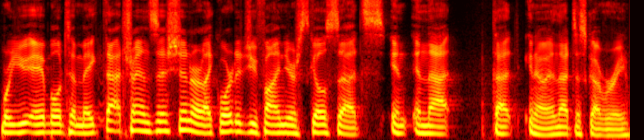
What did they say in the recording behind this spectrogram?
Were you able to make that transition, or like, where did you find your skill sets in in that that you know in that discovery?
